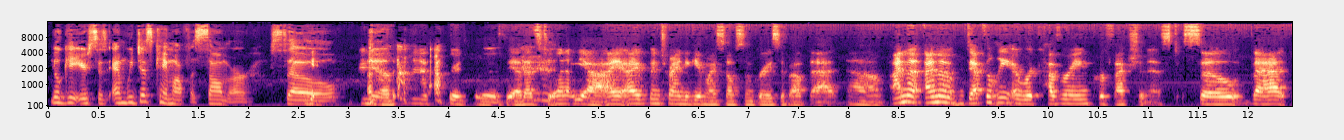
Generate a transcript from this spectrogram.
you'll get your and we just came off of summer so yeah, that's true. Yeah, that's true. And yeah, I, have been trying to give myself some grace about that. Um, I'm a, I'm a definitely a recovering perfectionist. So that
